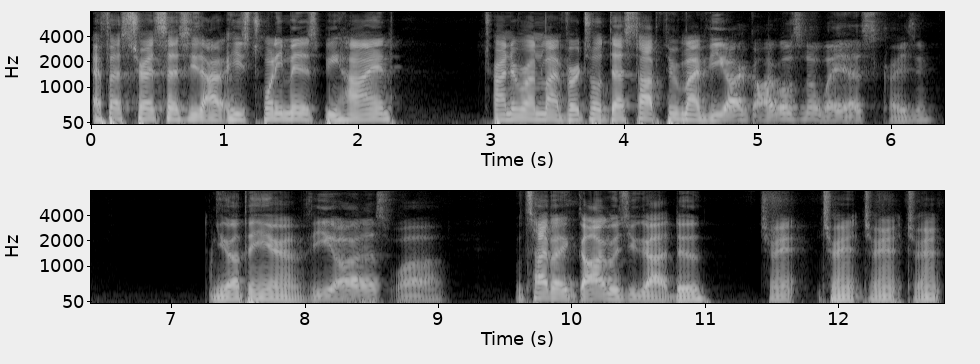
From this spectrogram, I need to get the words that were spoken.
FS Tread says he's uh, he's 20 minutes behind trying to run my virtual desktop through my VR goggles. No way, that's crazy. You're up in here in VR, that's wild. What type of goggles you got, dude? Trent, Trent, Trent, Trent.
